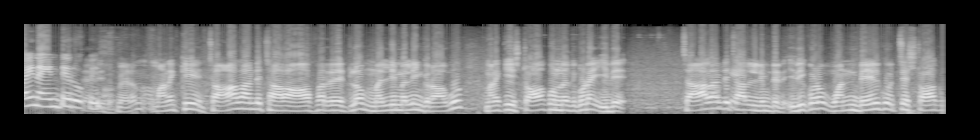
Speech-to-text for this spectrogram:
ఫైవ్ నైంటీ రూపీస్ మేడం మనకి చాలా అంటే చాలా ఆఫర్ రేట్లో మళ్ళీ మళ్ళీ ఇంక రావు. మనకి స్టాక్ ఉన్నది కూడా ఇదే. చాలా అంటే. చాలా లిమిటెడ్ ఇది కూడా వన్ బేల్కి వచ్చే స్టాక్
